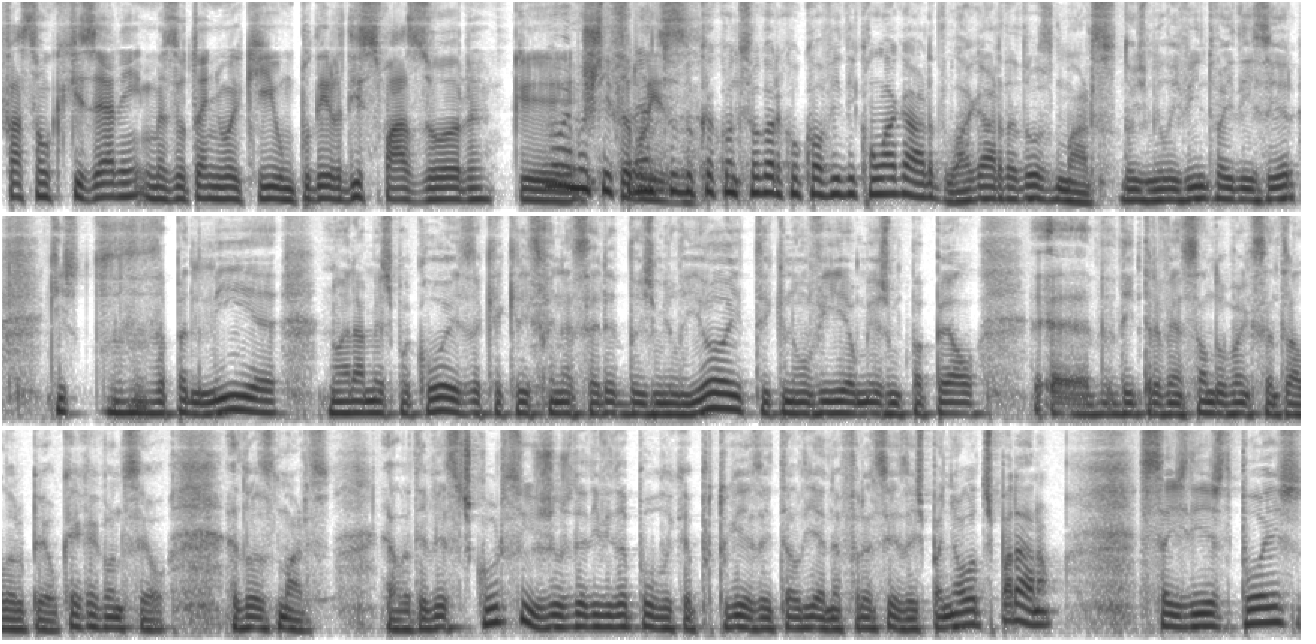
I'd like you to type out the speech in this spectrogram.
façam o que quiserem, mas eu tenho aqui um poder dissuasor que. Não é muito estabiliza. diferente do que aconteceu agora com o Covid e com Lagarde. Lagarde, a 12 de março de 2020, veio dizer que isto da pandemia não era a mesma coisa que a crise financeira de 2008 e que não via o mesmo papel uh, de, intervenção do Banco Central Europeu. O que é que aconteceu a 12 de março? Ela teve esse discurso e os juros da dívida pública portuguesa, italiana, francesa e espanhola dispararam. Seis dias depois,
